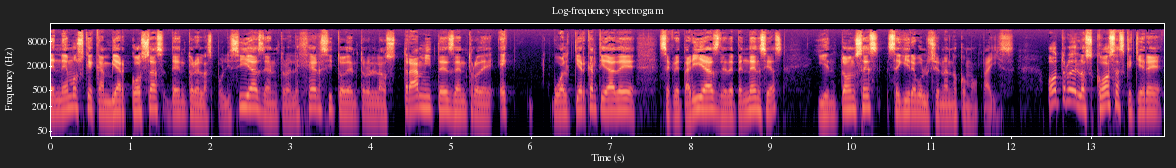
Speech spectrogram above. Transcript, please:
tenemos que cambiar cosas dentro de las policías, dentro del ejército, dentro de los trámites, dentro de cualquier cantidad de secretarías, de dependencias, y entonces seguir evolucionando como país. Otro de las cosas que quiere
